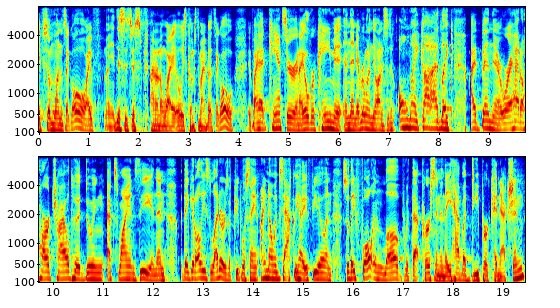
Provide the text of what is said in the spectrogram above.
if someone is like, oh, I've, this is just, I don't know why it always comes to mind, but it's like, oh, if I had cancer and I overcame it, and then everyone in the audience is like, oh my God, like I've been there, or I had a hard childhood doing X, Y, and Z. And then they get all these letters of people saying, I know exactly how you feel. And so they fall in love with that person and they have a deeper connection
